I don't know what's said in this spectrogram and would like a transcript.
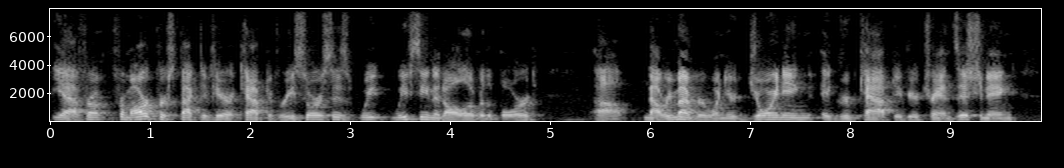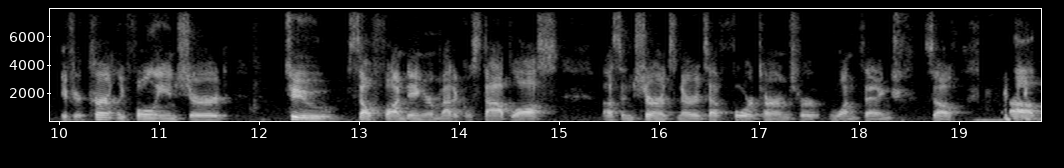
Yeah, from from our perspective here at Captive Resources, we we've seen it all over the board. Uh, now, remember, when you're joining a group captive, you're transitioning if you're currently fully insured to self funding or medical stop loss us insurance nerds have four terms for one thing. So, um,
